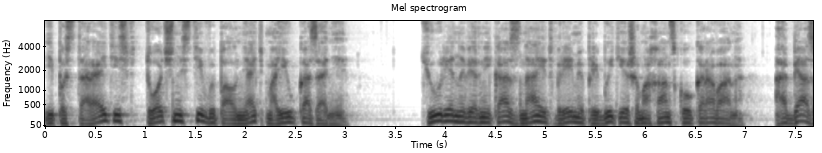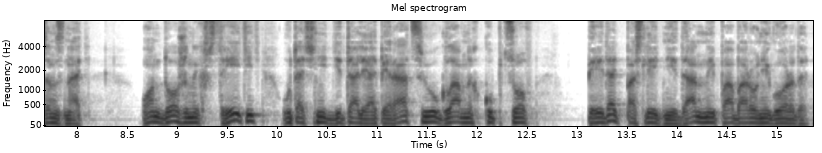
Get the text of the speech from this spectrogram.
и постарайтесь в точности выполнять мои указания. Тюрия наверняка знает время прибытия шамаханского каравана. Обязан знать. Он должен их встретить, уточнить детали операции у главных купцов, передать последние данные по обороне города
